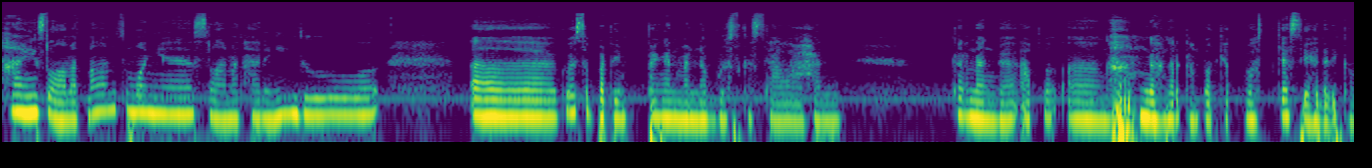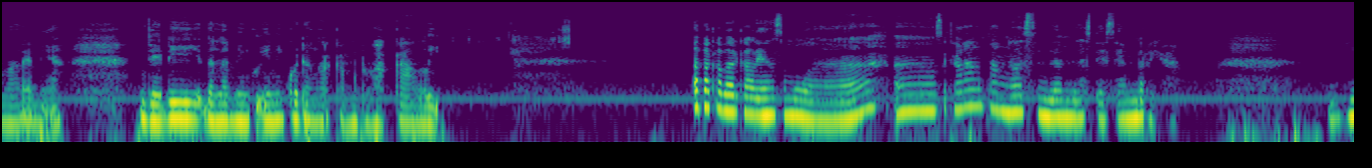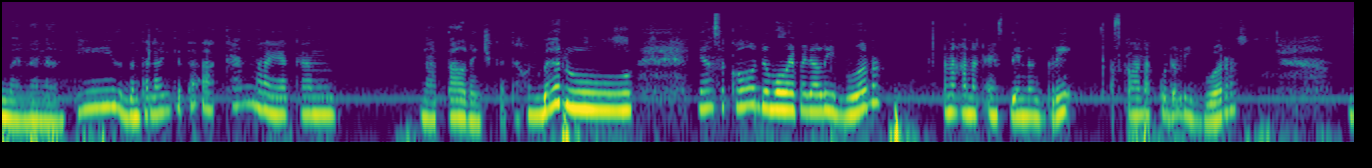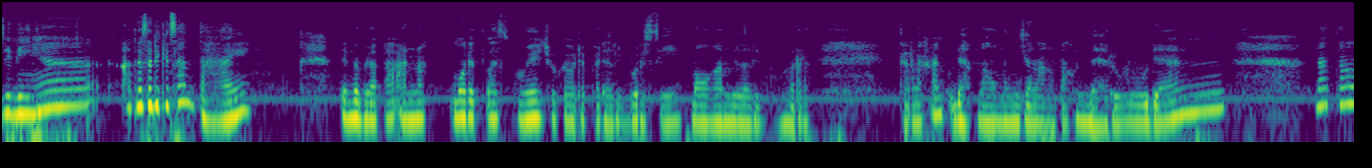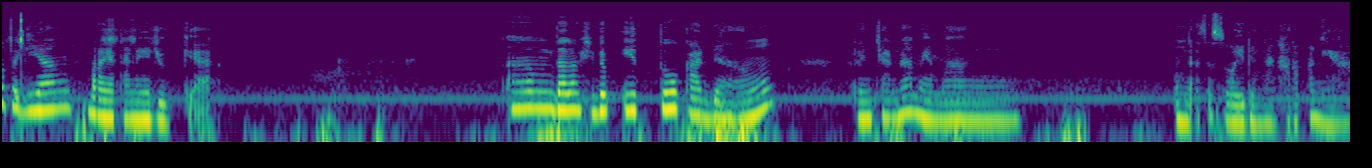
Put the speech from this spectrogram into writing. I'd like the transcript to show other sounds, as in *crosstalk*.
Hai, selamat malam semuanya. Selamat hari Minggu. Uh, gue seperti pengen menebus kesalahan karena nggak uh, *laughs* nggak ngerekam podcast podcast ya dari kemarin ya. Jadi dalam minggu ini gue udah ngerekam dua kali. Apa kabar kalian semua? Uh, sekarang tanggal 19 Desember ya di mana nanti sebentar lagi kita akan merayakan Natal dan juga Tahun Baru. Yang sekolah udah mulai pada libur, anak-anak SD negeri, sekolah anakku udah libur. Jadinya agak sedikit santai. Dan beberapa anak murid les gue juga udah pada libur sih, mau ngambil libur. Karena kan udah mau menjelang tahun baru dan Natal bagi yang merayakannya juga um, dalam hidup itu kadang rencana memang nggak sesuai dengan harapan ya.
